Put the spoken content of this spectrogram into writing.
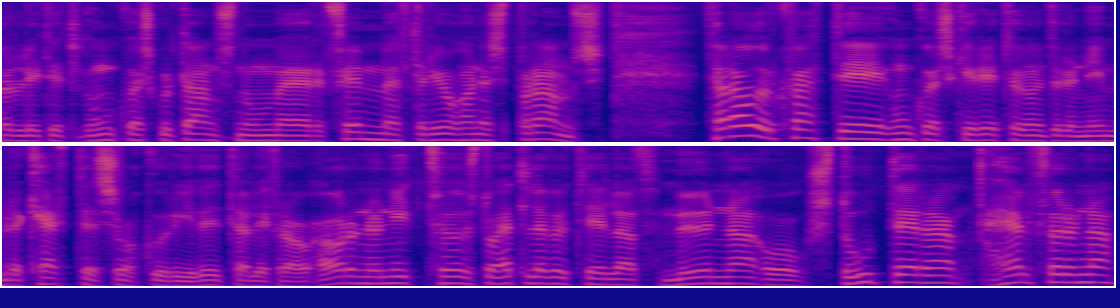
Örlítill ungverskur dans nr. 5 eftir Jóhannes Brahms. Þar áður hvætti ungverski rítöfundurinn Imre Kertes okkur í viðtali frá árunni 2011 til að muna og stúdera helföruna.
